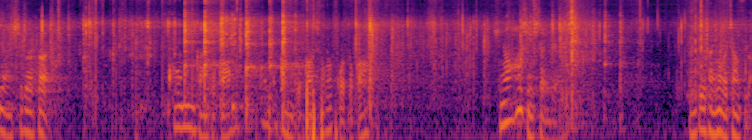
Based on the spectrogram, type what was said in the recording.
避難してください。公民館とか体育館とか小学校とか。避難配信したいんだよ本当さん今がチャンスだ。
